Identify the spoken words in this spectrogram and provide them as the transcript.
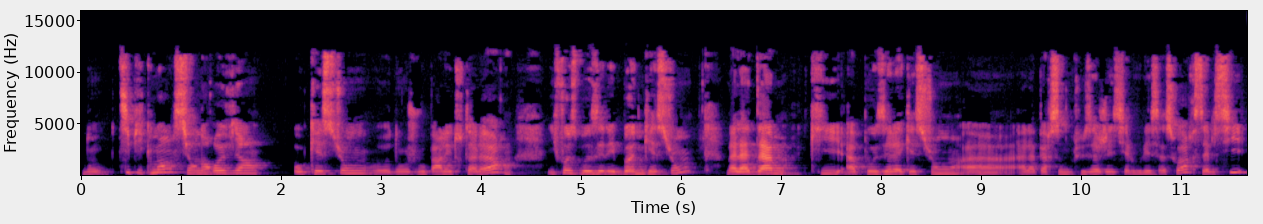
Donc typiquement, si on en revient aux questions euh, dont je vous parlais tout à l'heure, il faut se poser les bonnes questions. Bah, la dame qui a posé la question à, la personne plus âgée si elle voulait s'asseoir, celle-ci,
